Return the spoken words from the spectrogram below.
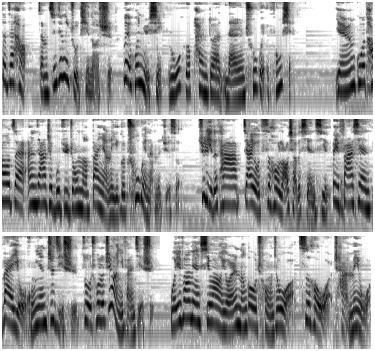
大家好，咱们今天的主题呢是未婚女性如何判断男人出轨的风险。演员郭涛在《安家》这部剧中呢，扮演了一个出轨男的角色。剧里的他家有伺候老小的贤妻，被发现外有红颜知己时，做出了这样一番解释：我一方面希望有人能够宠着我、伺候我、谄媚我，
